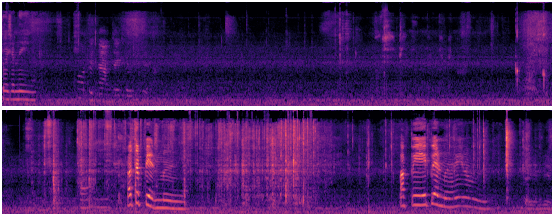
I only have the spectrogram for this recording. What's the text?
ตัวฉันเองนะพ่อคือตามใจเธอเถอะเราจะเปลี่ยนมือป๊าปีเปลี่ยนมือให้หน่อย ใจเย็น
